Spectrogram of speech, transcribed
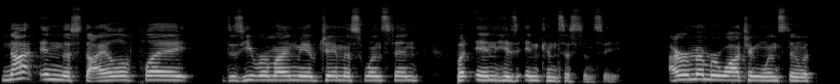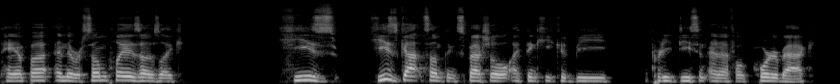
not in the style of play does he remind me of Jameis Winston, but in his inconsistency. I remember watching Winston with Tampa, and there were some plays I was like, he's he's got something special. I think he could be a pretty decent NFL quarterback.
